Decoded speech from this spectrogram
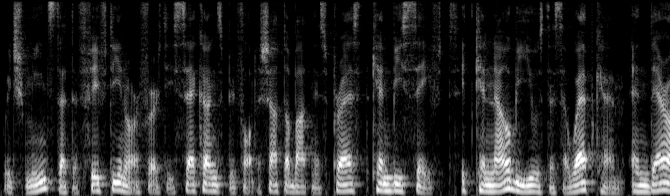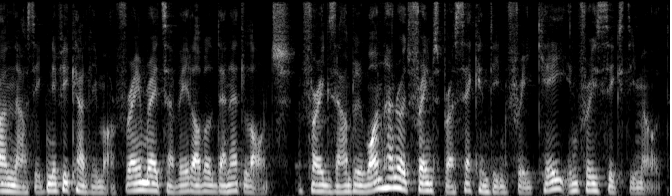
which means that the 15 or 30 seconds before the shutter button is pressed can be saved. It can now be used as a webcam and there are now significantly more frame rates available than at launch. For example 100 frames per second in 3K in 360 mode.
